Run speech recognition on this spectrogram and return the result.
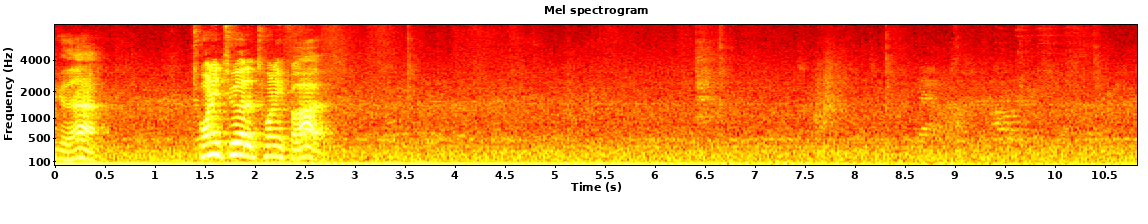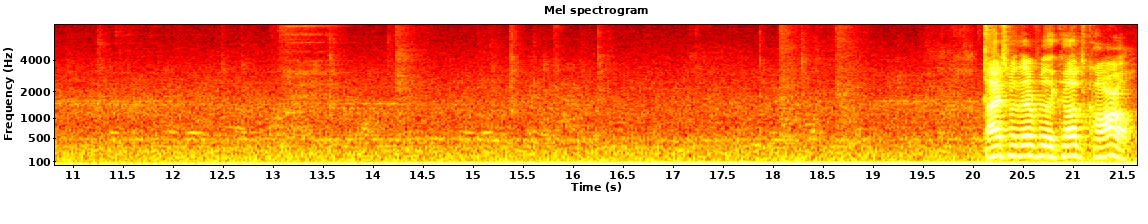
Look at that. 22 out of 25. Nice one there for the Cubs, Carl.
